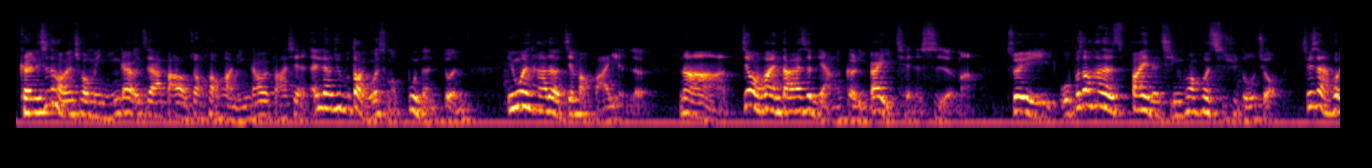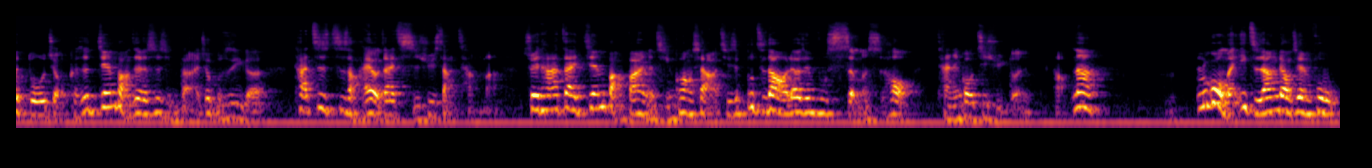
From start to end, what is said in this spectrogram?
可能你是讨厌球迷，你应该有一直在 follow 状况的话，你应该会发现，哎，廖健富到底为什么不能蹲？因为他的肩膀发炎了。那肩膀发炎大概是两个礼拜以前的事了嘛。所以我不知道他的发炎的情况会持续多久，接下来会多久？可是肩膀这个事情本来就不是一个，他至至少还有在持续上场嘛。所以他在肩膀发炎的情况下，其实不知道廖建富什么时候。才能够继续蹲好。那如果我们一直让廖建富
